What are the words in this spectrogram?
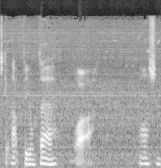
To get that field there. Wow. Awesome.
